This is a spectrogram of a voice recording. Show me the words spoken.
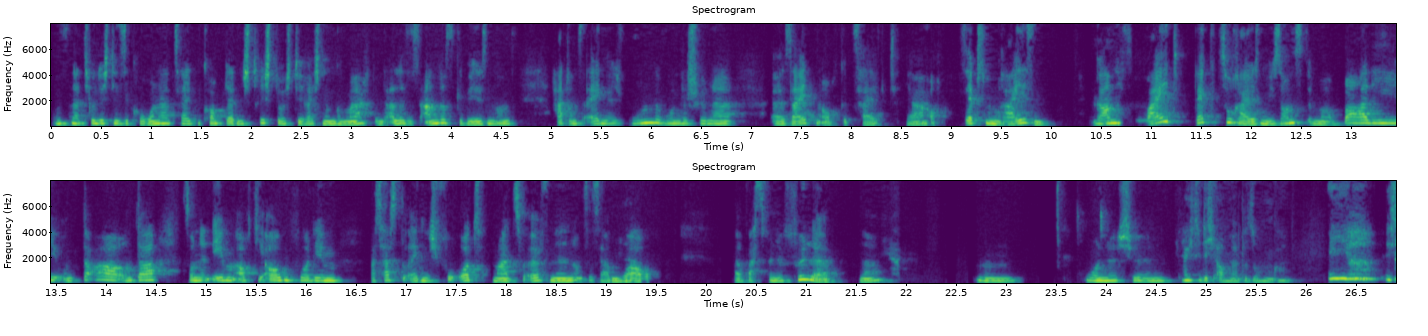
uns natürlich diese Corona-Zeit einen kompletten Strich durch die Rechnung gemacht und alles ist anders gewesen und hat uns eigentlich wunder, wunderschöne äh, Seiten auch gezeigt. Ja, mhm. auch selbst mit dem Reisen. Gar mhm. nicht so weit weg zu reisen wie sonst immer, Bali und da und da, sondern eben auch die Augen vor dem was hast du eigentlich vor Ort mal zu öffnen und zu sagen, wow, äh, was für eine Fülle. Ne? Ja. Hm. Wunderschön. Ich möchte dich auch mal besuchen kommen. Ja, ich,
